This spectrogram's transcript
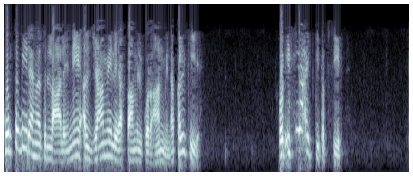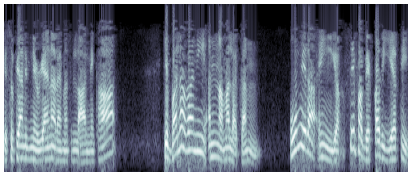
قرطبی رحمت اللہ علیہ نے الجام اقام القرآن میں نقل کی ہے۔ اور اسی آیت کی تفسیر میں کہ سفیان ابن عیینہ رحمت اللہ نے کہا کہ بلغنی ان ملکن میرا یکسف بقریتی۔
